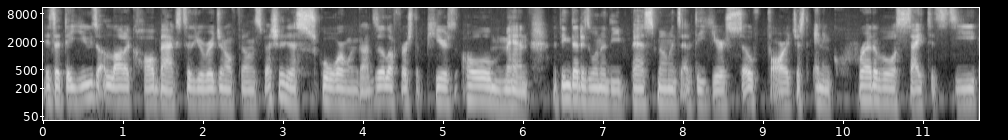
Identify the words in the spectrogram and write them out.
is that they use a lot of callbacks to the original film especially the score when godzilla first appears. Oh man. I think that is one of the best moments of the year so far just an incredible incredible sight to see.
